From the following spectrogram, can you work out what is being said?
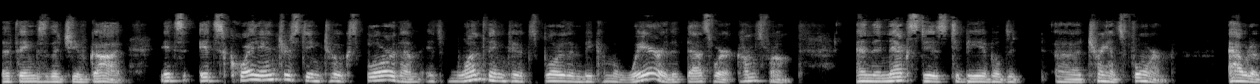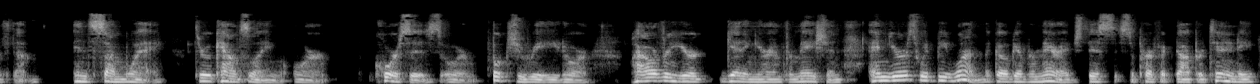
the things that you've got. It's it's quite interesting to explore them. It's one thing to explore them, become aware that that's where it comes from, and the next is to be able to uh, transform out of them in some way through counseling or courses or books you read or however you're getting your information. And yours would be one, the Go Giver Marriage. This is a perfect opportunity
